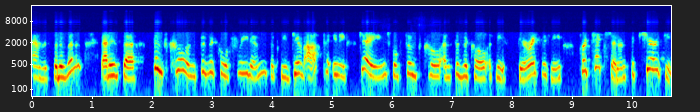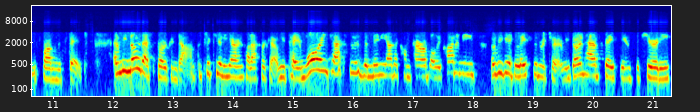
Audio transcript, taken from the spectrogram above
and the citizen. That is the physical and physical freedoms that we give up in exchange for physical and physical, at least theoretically, protection and security from the state. And we know that's broken down, particularly here in South Africa. We pay more in taxes than many other comparable economies, but we get less in return. We don't have safety and security.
